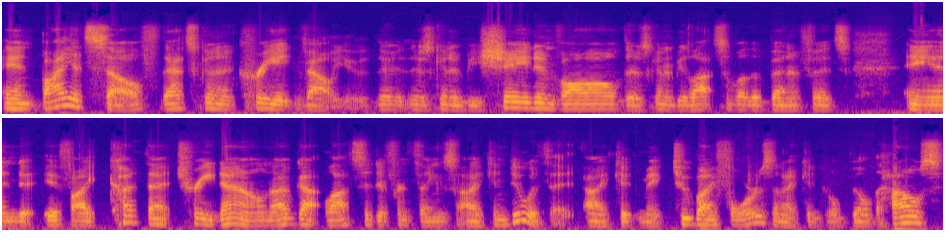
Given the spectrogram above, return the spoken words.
And by itself that's going to create value. There, there's going to be shade involved there's going to be lots of other benefits. And if i cut that tree down i've got lots of different things i can do with it. I could make two by fours and i could go build a house.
